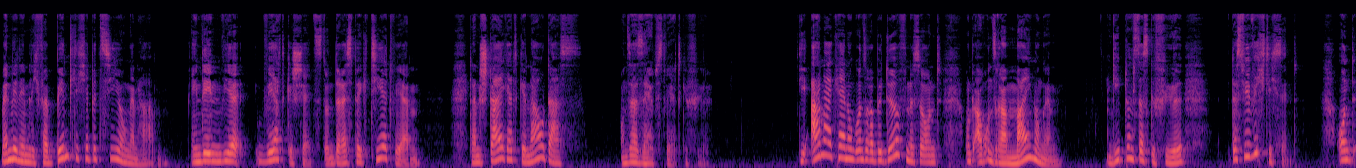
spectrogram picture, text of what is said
Wenn wir nämlich verbindliche Beziehungen haben, in denen wir wertgeschätzt und respektiert werden, dann steigert genau das unser Selbstwertgefühl. Die Anerkennung unserer Bedürfnisse und, und auch unserer Meinungen gibt uns das Gefühl, dass wir wichtig sind und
